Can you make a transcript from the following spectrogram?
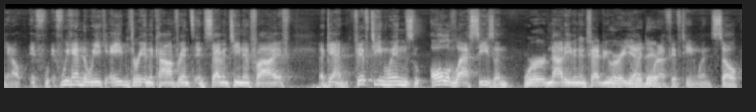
you know, if if we end the week eight and three in the conference and seventeen and five, again, fifteen wins all of last season. We're not even in February yet. We're, we're at fifteen wins, so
